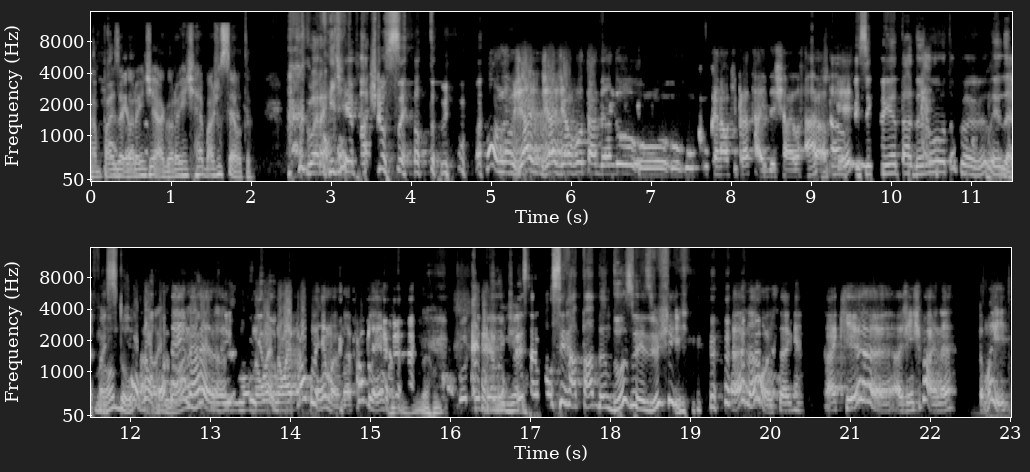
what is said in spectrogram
Rapaz, agora a, gente, agora a gente rebaixa o Celta. Agora a gente rebaixa o Celta, viu? Não, não, já, já, já eu vou estar tá dando o, o, o, canal aqui pra Thay, deixar ela ficar. Ah, tá, porque... pensei que tu ia estar tá dando outra coisa, beleza. Não, mas, dou. Não, não também, né? Não, não, é, não é problema, não é problema. Porque pelo preço era pra você já tá dando duas vezes, viu, Xi? É, não, aqui é, a gente vai, né? Tamo aí.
